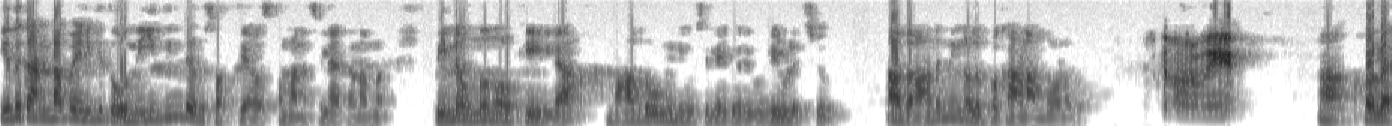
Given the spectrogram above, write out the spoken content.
ഇത് കണ്ടപ്പോൾ എനിക്ക് തോന്നി ഇതിന്റെ ഒരു സത്യാവസ്ഥ മനസ്സിലാക്കണമെന്ന്. പിന്നെ ഒന്നും നോക്കിയില്ല. മാതൃഭൂമി ന്യൂസിലേക്ക് ഒരു വിളി വിളിച്ചു. അതാണ് നിങ്ങൾ ഇപ്പൊ കാണാൻ പോണത്. ആ ഹോലെ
